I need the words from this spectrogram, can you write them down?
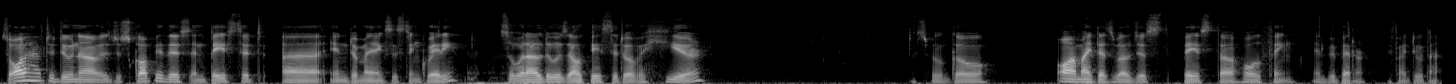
So all I have to do now is just copy this and paste it uh, into my existing query. So what I'll do is I'll paste it over here. This will go or I might as well just paste the whole thing. It'll be better if I do that.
